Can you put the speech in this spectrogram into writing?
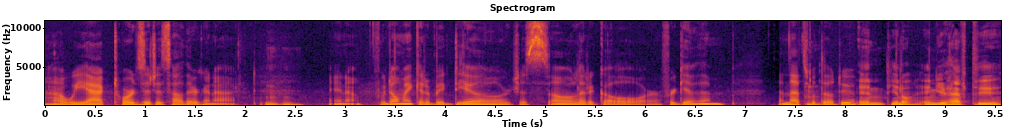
How Mhm. we act towards it is how they're going to act. hmm You know, if we don't make it a big deal or just, oh, let it go or forgive them, and that's what Mhm. they'll do. And you know, and you have to,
